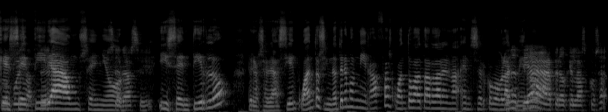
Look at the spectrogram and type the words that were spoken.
que se hacer. tira a un señor y sentirlo, pero será así en cuánto, si no tenemos ni gafas, ¿cuánto va a tardar en, en ser como Black Bueno, Mirror? tía, pero que las cosas...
